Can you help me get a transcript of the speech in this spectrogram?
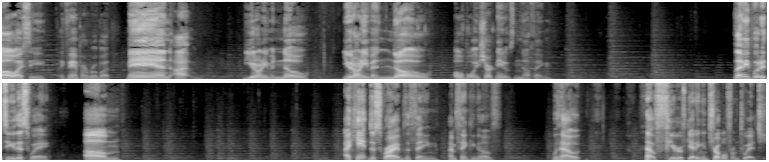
Oh, I see. Like vampire robot. Man, I you don't even know. You don't even know. Oh boy, Sharknado's nothing. Let me put it to you this way. Um I can't describe the thing I'm thinking of without without fear of getting in trouble from Twitch.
